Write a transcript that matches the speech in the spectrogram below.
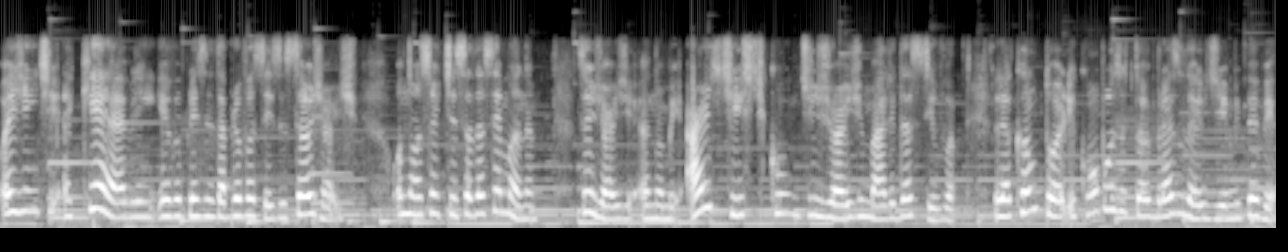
Oi, gente, aqui é Evelyn e eu vou apresentar para vocês o Seu Jorge, o nosso artista da semana. Seu Jorge é o nome artístico de Jorge Mário da Silva. Ele é cantor e compositor brasileiro de MPB,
